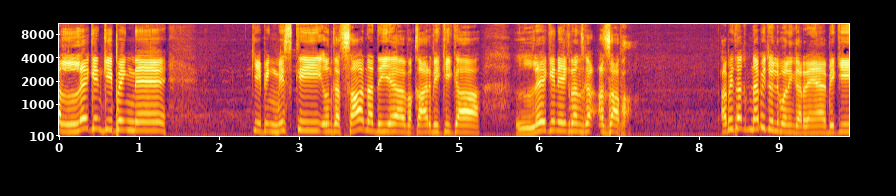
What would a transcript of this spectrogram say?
लेकिन कीपिंग ने कीपिंग मिस की, उनका साथ ना दिया वकार विकी का, लेकिन एक रन का अजाफा अभी तक नबी तुली बॉलिंग कर रहे हैं विकी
